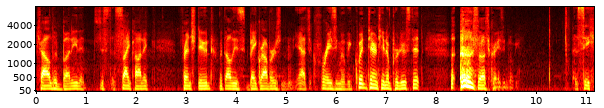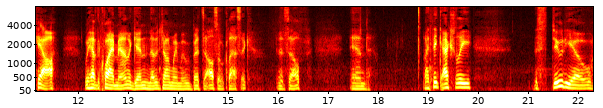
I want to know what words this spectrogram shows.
childhood buddy that's just a psychotic French dude with all these bank robbers. And yeah, it's a crazy movie. Quentin Tarantino produced it, so that's a crazy movie. Let's see here. We have The Quiet Man again, another John Wayne movie, but it's also a classic in itself. And I think actually the studio,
